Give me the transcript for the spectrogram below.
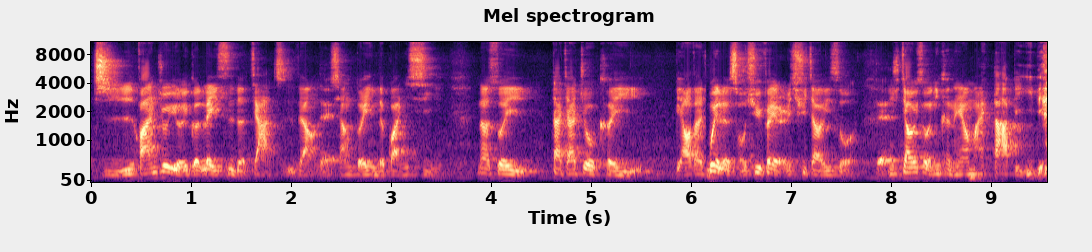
值，反正就有一个类似的价值这样的相对应的关系。那所以大家就可以。不要再为了手续费而去交易所。你去交易所，你可能要买大笔一点，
